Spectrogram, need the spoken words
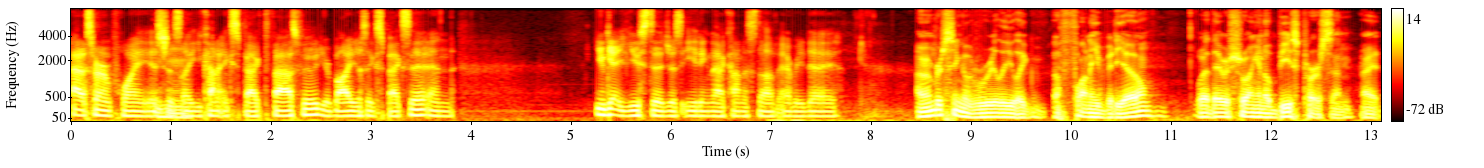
at a certain point, it's just Mhm. like you kind of expect fast food. Your body just expects it, and you get used to just eating that kind of stuff every day. I remember seeing a really like a funny video where they were showing an obese person, right?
